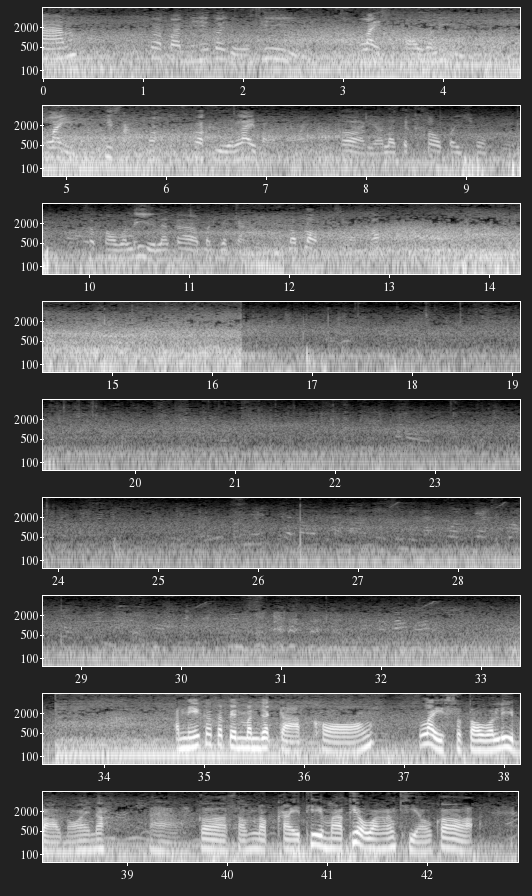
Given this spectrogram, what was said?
สามก็ตอนนี้ก็อยู่ที่ไร่สตรอเบอรี่ไร่ที่สามเนาะก็คือไร่บ่าวน้อยก็เดี๋ยวเราจะเข้าไปชมสตรอเบอรี่แล้วก็บรรยากาศรอบๆสวนเนาะ อันนี้ก็จะเป็นบรรยากาศของไร่สตรอเบอรี่บ่าวน้อยเนาะอ่า ก็สำหรับใครที่มาเที่ยววังน้ำเขียวก็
